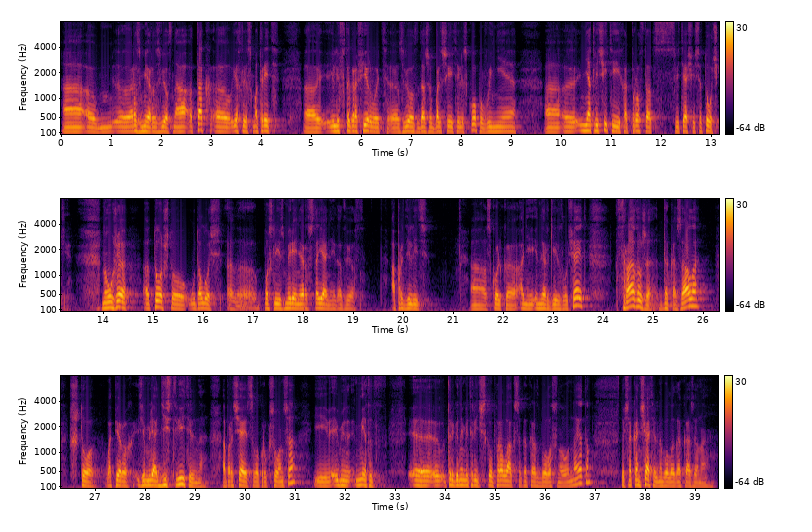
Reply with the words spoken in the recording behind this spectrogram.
размеры звезд. А так, если смотреть Э, или фотографировать э, звезды даже в большие телескопы, вы не, э, не отличите их от, просто от светящейся точки. Но уже то, что удалось после измерения расстояния до звезд определить, сколько они энергии излучают, сразу же доказало, что, во-первых, Земля действительно обращается вокруг Солнца, и метод э, тригонометрического параллакса как раз был основан на этом. То есть окончательно было доказано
